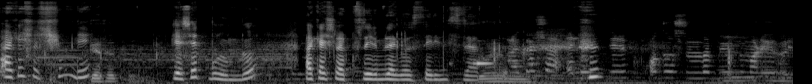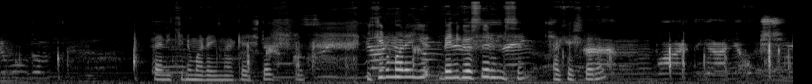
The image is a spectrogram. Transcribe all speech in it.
Arkadaşlar şimdi ceset bulundu. Arkadaşlar kuzenimi de göstereyim size. Arkadaşlar elektrik odasında bir numarayı ölü buldum. Ben iki numarayım arkadaşlar. İki numarayı beni gösterir misin arkadaşlara? Vardı yani o kişinin.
